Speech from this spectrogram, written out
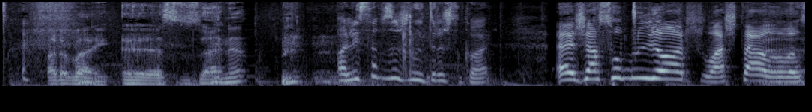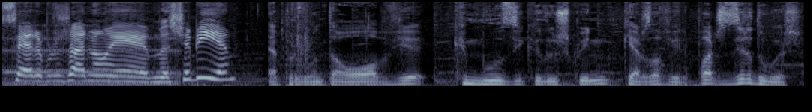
Ora bem, a Susana, Olha, e sabes as letras de cor? Ah, já sou melhor, lá está, o cérebro já não é, mas sabia. a pergunta óbvia: que música dos Queen queres ouvir? Podes dizer duas.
